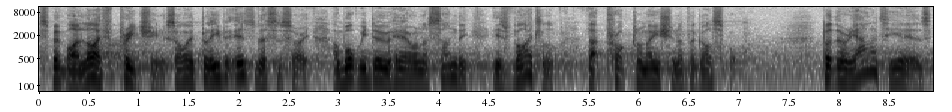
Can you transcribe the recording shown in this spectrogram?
I spent my life preaching, so I believe it is necessary. And what we do here on a Sunday is vital that proclamation of the gospel. But the reality is,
